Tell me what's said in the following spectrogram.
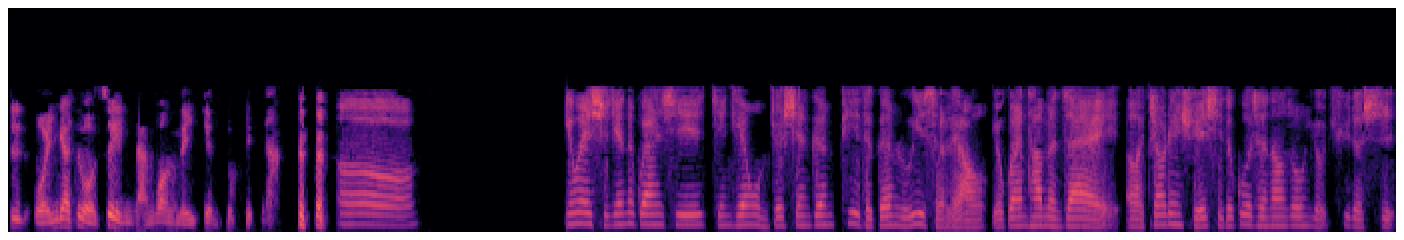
是我应该是我最难忘的一件事情啊。哦，因为时间的关系，今天我们就先跟 Pete 跟 Louis 聊有关他们在呃教练学习的过程当中有趣的事。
